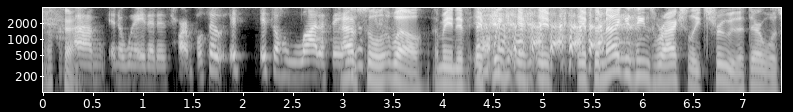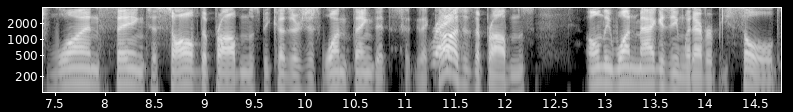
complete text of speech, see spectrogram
okay. um, in a way that is harmful. So it's it's a whole lot of things. Absolutely. Well, I mean, if if, we, if if if the magazines were actually true, that there was one thing to solve the problems because there's just one thing that's, that Right. causes the problems, only one magazine would ever be sold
